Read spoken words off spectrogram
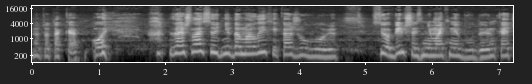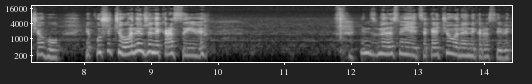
Ну, то таке. Ой, зайшла сьогодні до малих і кажу Вові. Все, більше знімати не буду. Він каже, чого? Я кажу, чого, вони вже не красиві. Він з мене сміється, каже, чого вони не красиві.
